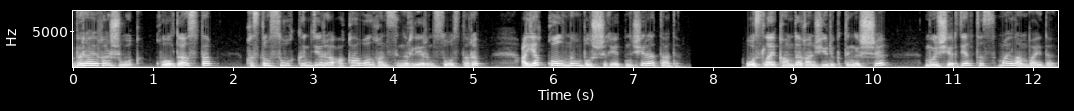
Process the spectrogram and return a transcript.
бір айға жуық қолда ұстап қыстың суық күндері ақау алған сіңірлерін создырып аяқ қолының бұлшық етін ширатады. Осылай қамдаған жүйріктің іші мөлшерден тыс майланбайды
